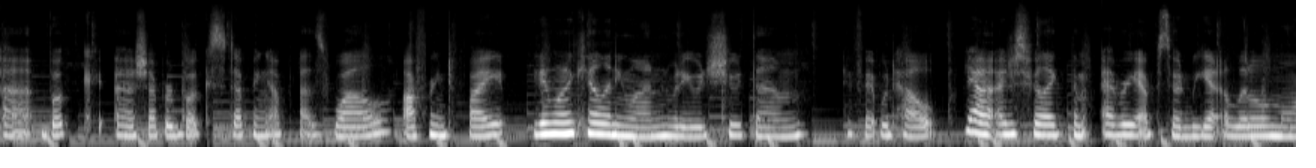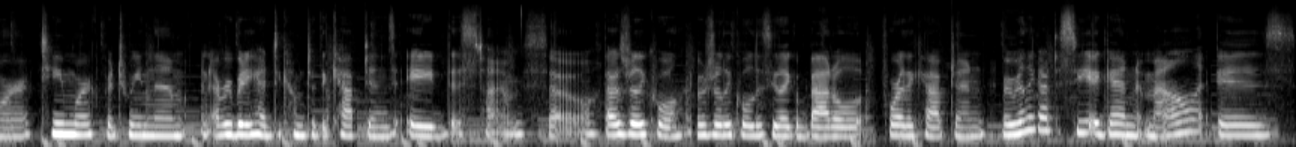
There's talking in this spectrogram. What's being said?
uh, Book, uh, Shepherd Book, stepping up as well, offering to fight. He didn't want to kill anyone, but he would shoot them if it would help. Yeah, I just feel like every episode we get a little more teamwork between them, and everybody had to come to the captain's aid this time. So that was really cool. It was really cool to see like a battle for the captain. We really got to see again, Mal is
